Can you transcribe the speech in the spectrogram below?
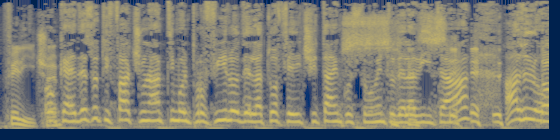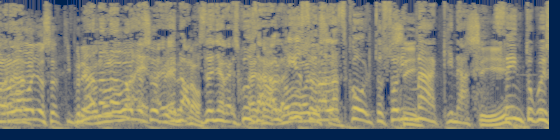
felice. Ok, adesso ti faccio un attimo il profilo della tua felicità in questo momento della vita. Sì. Allora, No, non lo voglio ti prego, No, no, non lo no, voglio eh, sapere, eh, no, bisogna- scusa, Eh, allora, io sono sapere. all'ascolto, sono Sì. in macchina, Sì. sento questo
